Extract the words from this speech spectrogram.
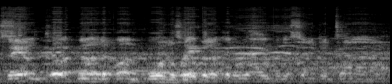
Sam Koch on the punt for the Ravens. it away for the second time.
